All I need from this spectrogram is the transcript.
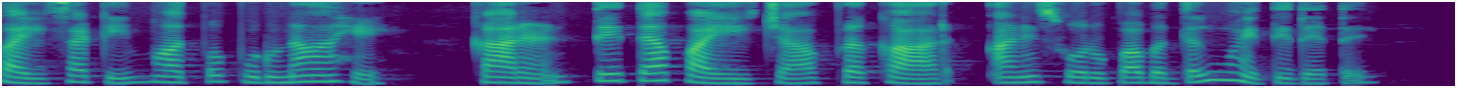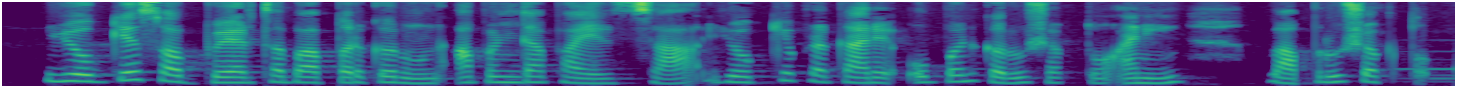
फाईलसाठी महत्त्वपूर्ण आहे कारण ते त्या फाईलच्या प्रकार आणि स्वरूपाबद्दल माहिती देते. योग्य सॉफ्टवेअरचा वापर करून आपण त्या फाईल्सचा योग्य प्रकारे ओपन करू शकतो आणि वापरू शकतो.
